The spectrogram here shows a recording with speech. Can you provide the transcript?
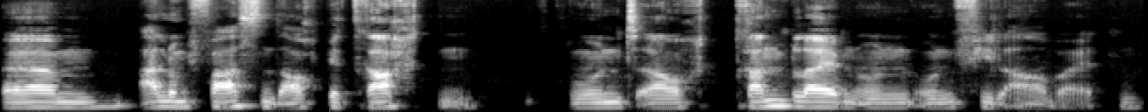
ähm, allumfassend auch betrachten und auch dranbleiben und, und viel arbeiten.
